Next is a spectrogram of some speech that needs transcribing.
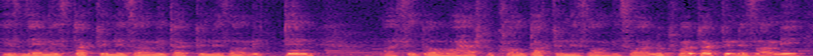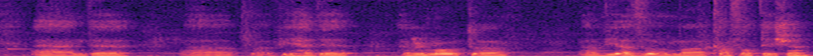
His name is Dr. Nezami, Dr. Nezami. Then I said, oh, I have to call Dr. Nezami. So I looked for Dr. Nezami, and uh, uh, we had a, a remote uh, uh, via Zoom uh, consultation,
